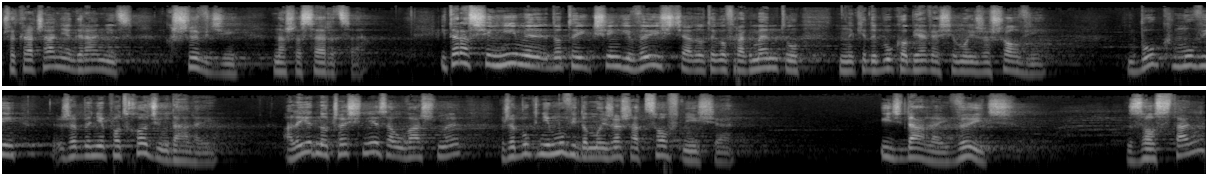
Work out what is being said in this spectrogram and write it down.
Przekraczanie granic krzywdzi nasze serce. I teraz sięgnijmy do tej księgi wyjścia, do tego fragmentu, kiedy Bóg objawia się Mojżeszowi. Bóg mówi, żeby nie podchodził dalej, ale jednocześnie zauważmy, że Bóg nie mówi do Mojżesza: cofnij się, idź dalej, wyjdź, zostań,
